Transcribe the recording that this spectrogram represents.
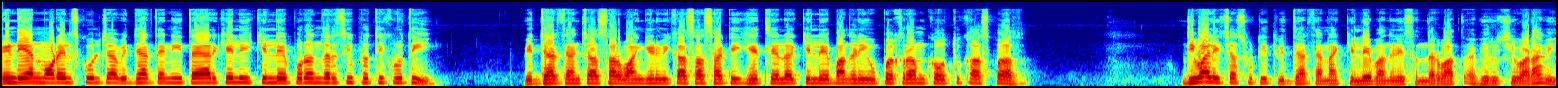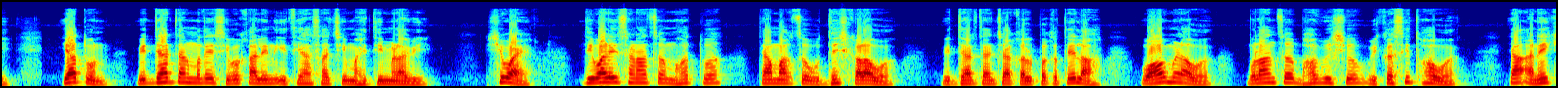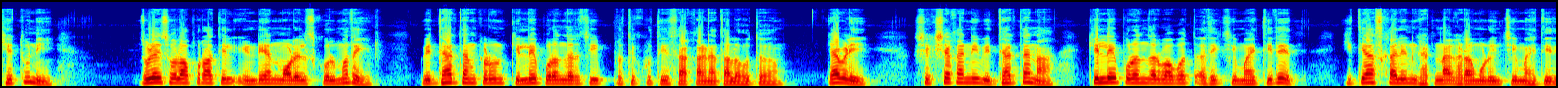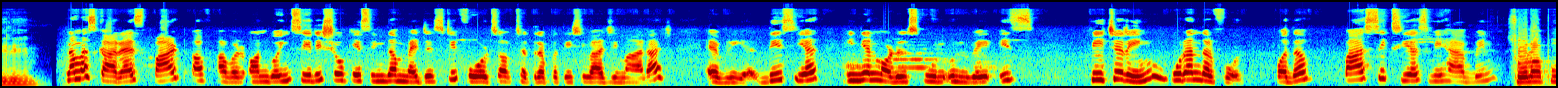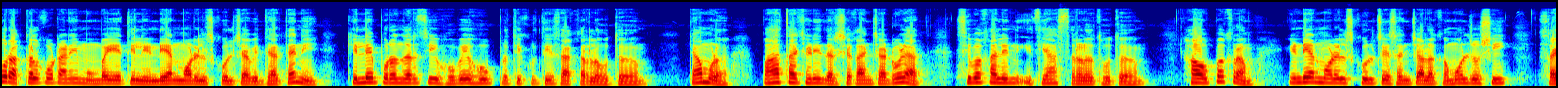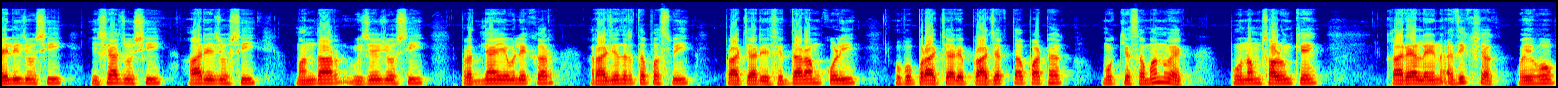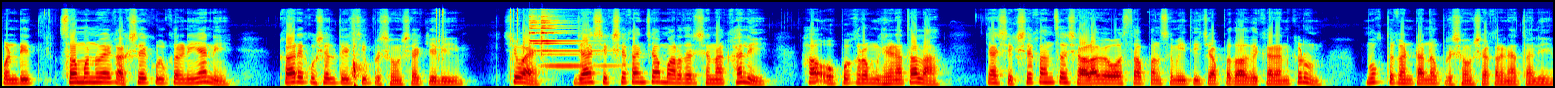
Indian model स्कूलच्या विद्यार्थ्यांनी तयार केली किल्ले पुरंदरची प्रतिकृती. विद्यार्थ्यांच्या सर्वांगीण विकासासाठी घेतलेलं किल्ले बांधणी उपक्रम कौतुकास्पद. दिवाळीच्या सुटीत विद्यार्थ्यांना किल्ले बांधणी संदर्भात अभिरुची वाढावी. यातून विद्यार्थ्यांमध्ये शिवकालीन इतिहासाची माहिती मिळावी. शिवाय दिवाळी सणाचं महत्त्व त्यामागचं उद्देश कळावं. विद्यार्थ्यांच्या कल्पकतेला वाव मिळावं. मुलांचं भावविश्व विकसित व्हावं या अनेक हेतूंनी जुळे सोलापुरातील इंडियन मॉडेल स्कूलमध्ये विद्यार्थ्यांकडून किल्ले पुरंदरची प्रतिकृती साकारण्यात आलं होतं. यावेळी शिक्षकांनी विद्यार्थ्यांना किल्ले पुरंदरबाबत अधिकची माहिती देत इतिहासकालीन घटना घडामोडींची माहिती दिली. नमस्कार. As part of our ongoing series showcasing the majesty forts of Chhatrapati Shivaji Maharaj every year this year Indian model school Ulwe is featuring Purandar Fort. For the past six years, we have been Solapur Akkalkot आणि मुंबई येथील Indian model स्कूलच्या विद्यार्थ्यांनी किल्ले पुरंदरची हुबेहूब प्रतिकृती साकारलं होतं त्यामुळं पाहता दर्शकांच्या डोळ्यात शिवकालीन इतिहास तरळत होतं हा उपक्रम इंडियन मॉडेल स्कूलचे संचालक अमोल जोशी सायली जोशी ईशा जोशी आर्य जोशी मंदार विजय जोशी प्रज्ञा येवलेकर राजेंद्र तपस्वी प्राचार्य सिद्धाराम कोळी उपप्राचार्य प्राजक्ता पाठक मुख्य समन्वयक पूनम साळुंके कार्यालयीन अधीक्षक वैभव पंडित समन्वयक अक्षय कुलकर्णी यांनी कार्यकुशलतेची प्रशंसा केली. शिवाय ज्या शिक्षकांच्या मार्गदर्शनाखाली हा उपक्रम घेण्यात आला त्या शिक्षकांचं शाळा व्यवस्थापन समितीच्या पदाधिकाऱ्यांकडून मुक्तकंठानं प्रशंसा करण्यात आली.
